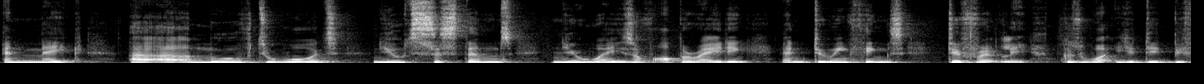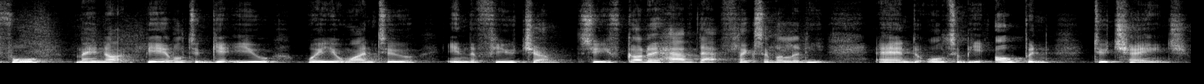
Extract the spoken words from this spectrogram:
and make a, a move towards new systems, new ways of operating and doing things differently because what you did before may not be able to get you where you want to in the future. So you've got to have that flexibility and also be open to change.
